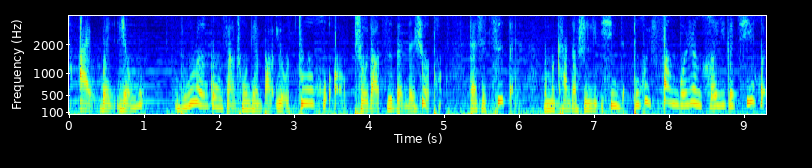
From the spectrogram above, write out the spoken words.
“爱问人物”。无论共享充电宝有多火，受到资本的热捧。但是资本，我们看到是理性的，不会放过任何一个机会，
